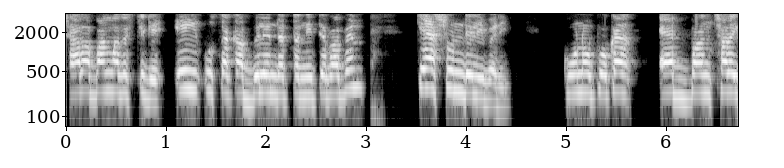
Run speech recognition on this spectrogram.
সারা বাংলাদেশ থেকে এই উসাকা ব্লেন্ডারটা নিতে পারবেন। ক্যাশ অন ডেলিভারি কোনো প্রকার অ্যাডভান্স ছাড়াই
